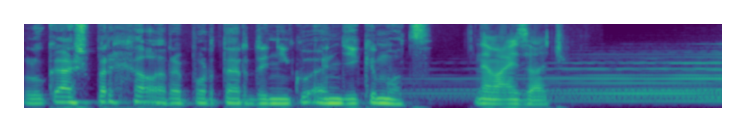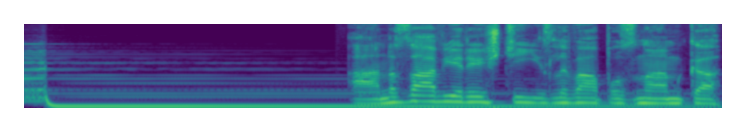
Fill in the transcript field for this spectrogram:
Lukáš Prchal, reportér deníku N, díky moc. Nemají zač. A na závěr ještě jízlivá poznámka.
